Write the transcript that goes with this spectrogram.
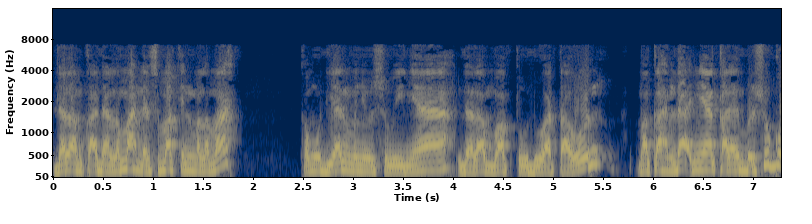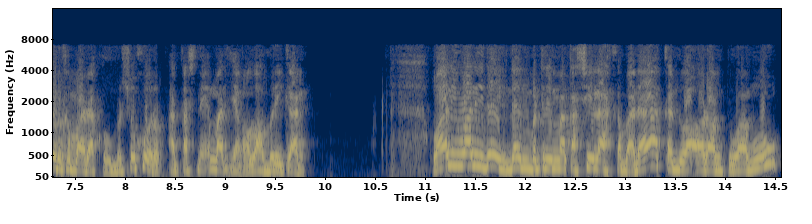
dalam keadaan lemah dan semakin melemah kemudian menyusuinya dalam waktu dua tahun, maka hendaknya kalian bersyukur kepadaku, bersyukur atas nikmat yang Allah berikan. Wali-wali dan berterima kasihlah kepada kedua orang tuamu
